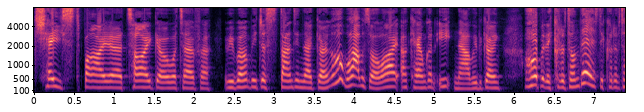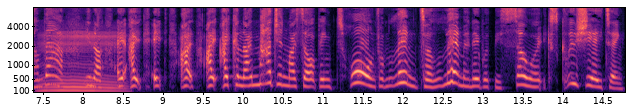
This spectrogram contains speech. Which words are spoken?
chased by a tiger or whatever, we won't be just standing there going, oh, well, that was all right. Okay, I'm going to eat now. We'd be going, oh, but they could have done this. They could have done that. Mm. You know, I, I, it, I, I, I can imagine myself being torn from limb to limb and it would be so excruciating.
